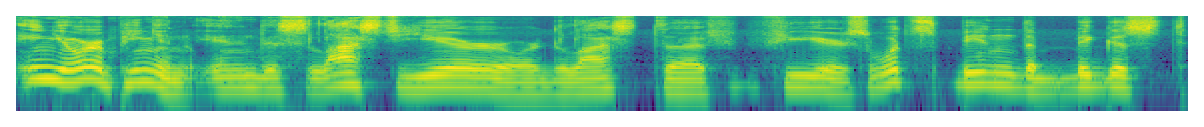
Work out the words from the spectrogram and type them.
in your opinion, in this last year or the last few years, what's been the biggest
